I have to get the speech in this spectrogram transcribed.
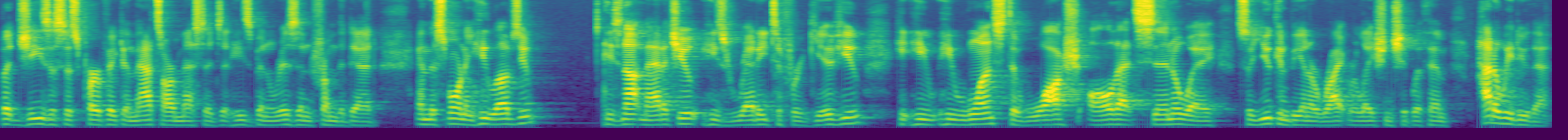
But Jesus is perfect, and that's our message that He's been risen from the dead. And this morning, He loves you. He's not mad at you. He's ready to forgive you. He, he, he wants to wash all that sin away so you can be in a right relationship with Him. How do we do that?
